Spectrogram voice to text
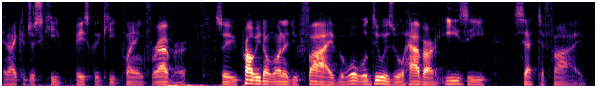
and I could just keep basically keep playing forever. So you probably don't want to do five, but what we'll do is we'll have our easy set to five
